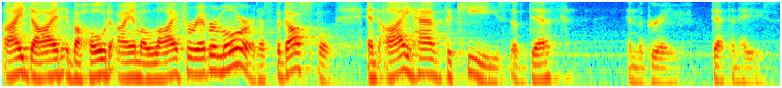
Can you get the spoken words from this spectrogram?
I died, and behold, I am alive forevermore. That's the gospel. And I have the keys of death and the grave, death and Hades.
